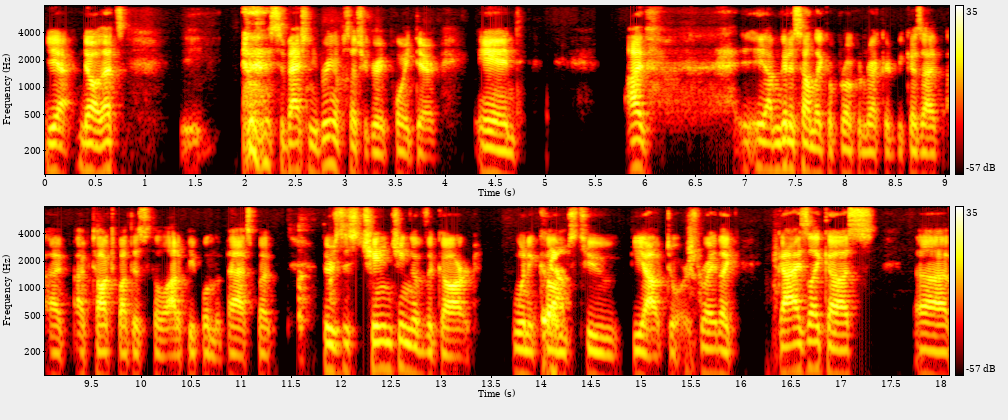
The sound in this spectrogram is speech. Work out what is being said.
yeah no, that's Sebastian. You bring up such a great point there, and I've eh, I'm going to sound like a broken record because I've, I've I've talked about this with a lot of people in the past, but there's this changing of the guard when it Yeah. comes to the outdoors, right? Like guys like us, uh,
